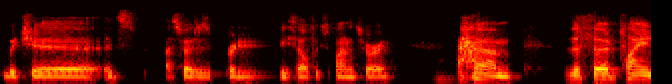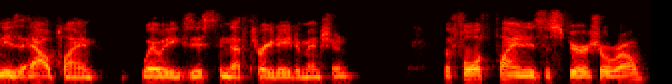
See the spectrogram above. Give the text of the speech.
which uh, it's I suppose is pretty self-explanatory. Um, the third plane is our plane, where we exist in that 3D dimension. The fourth plane is the spiritual realm.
